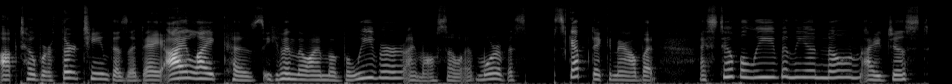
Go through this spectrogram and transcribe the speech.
October 13th is a day I like because even though I'm a believer, I'm also a, more of a skeptic now, but I still believe in the unknown. I just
